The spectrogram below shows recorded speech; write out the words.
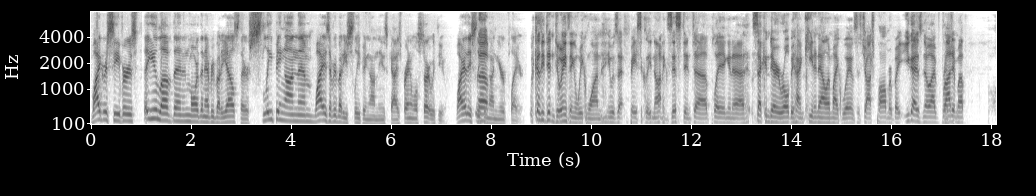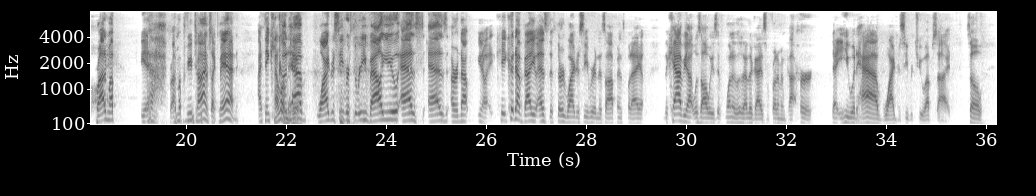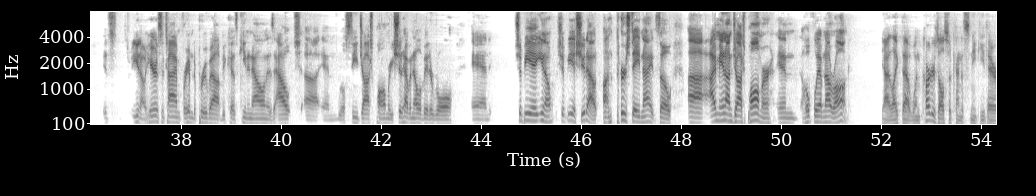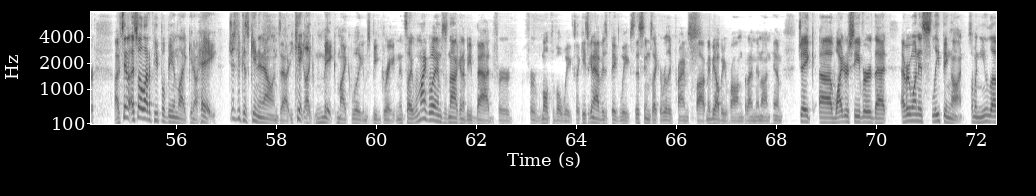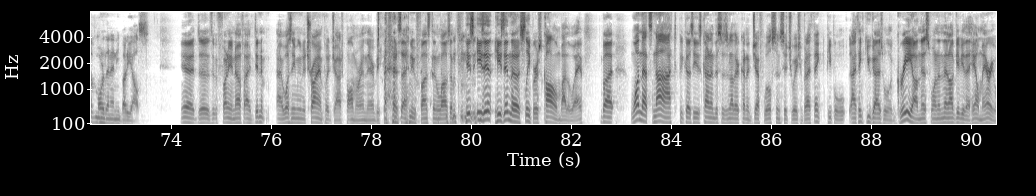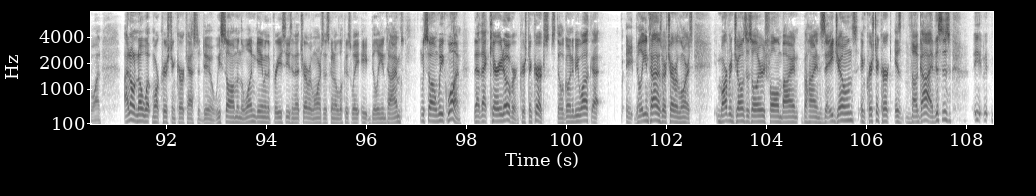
wide receivers that you love then more than everybody else. They're sleeping on them. Why is everybody sleeping on these guys? Brandon, we'll start with you. Why are they sleeping uh, on your player? Because he didn't do anything in week one. He was basically non-existent, uh, playing in a secondary role behind Keenan Allen, Mike Williams, as Josh Palmer. But you guys know I've brought him up, brought him up, yeah, brought him up a few times. Like, man, I think he I could have wide receiver three value as as or not. You know, he could have value as the third wide receiver in this offense. But I the caveat was always if one of those other guys in front of him got hurt, that he would have wide receiver two upside. So it's you know here's the time for him to prove out because Keenan Allen is out, uh, and we'll see Josh Palmer. He should have an elevated role and should be a you know should be a shootout on Thursday night. So uh, I'm in on Josh Palmer, and hopefully I'm not wrong. Yeah, I like that one. Carter's also kind of sneaky there. I've seen I saw a lot of people being like, you know, hey, just because Keenan Allen's out, you can't like make Mike Williams be great. And it's like, well, Mike Williams is not going to be bad for for multiple weeks. Like he's going to have his big weeks. This seems like a really prime spot. Maybe I'll be wrong, but I'm in on him. Jake, uh, wide receiver that everyone is sleeping on, someone you love more mm. than anybody else. Yeah, funny enough, I didn't. I wasn't even going to try and put Josh Palmer in there because I knew Funston loves him. He's he's in he's in the sleepers column, by the way. But one that's not because he's kind of this is another kind of Jeff Wilson situation. But I think people, I think you guys will agree on this one, and then I'll give you the hail mary one. I don't know what more Christian Kirk has to do. We saw him in the one game in the preseason that Trevor Lawrence is going to look his way eight billion times. We saw in week one that that carried over, and Christian Kirk's still going to be welcome uh, eight billion times by Trevor Lawrence. Marvin Jones has already fallen behind behind Zay Jones, and Christian Kirk is the guy. This is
